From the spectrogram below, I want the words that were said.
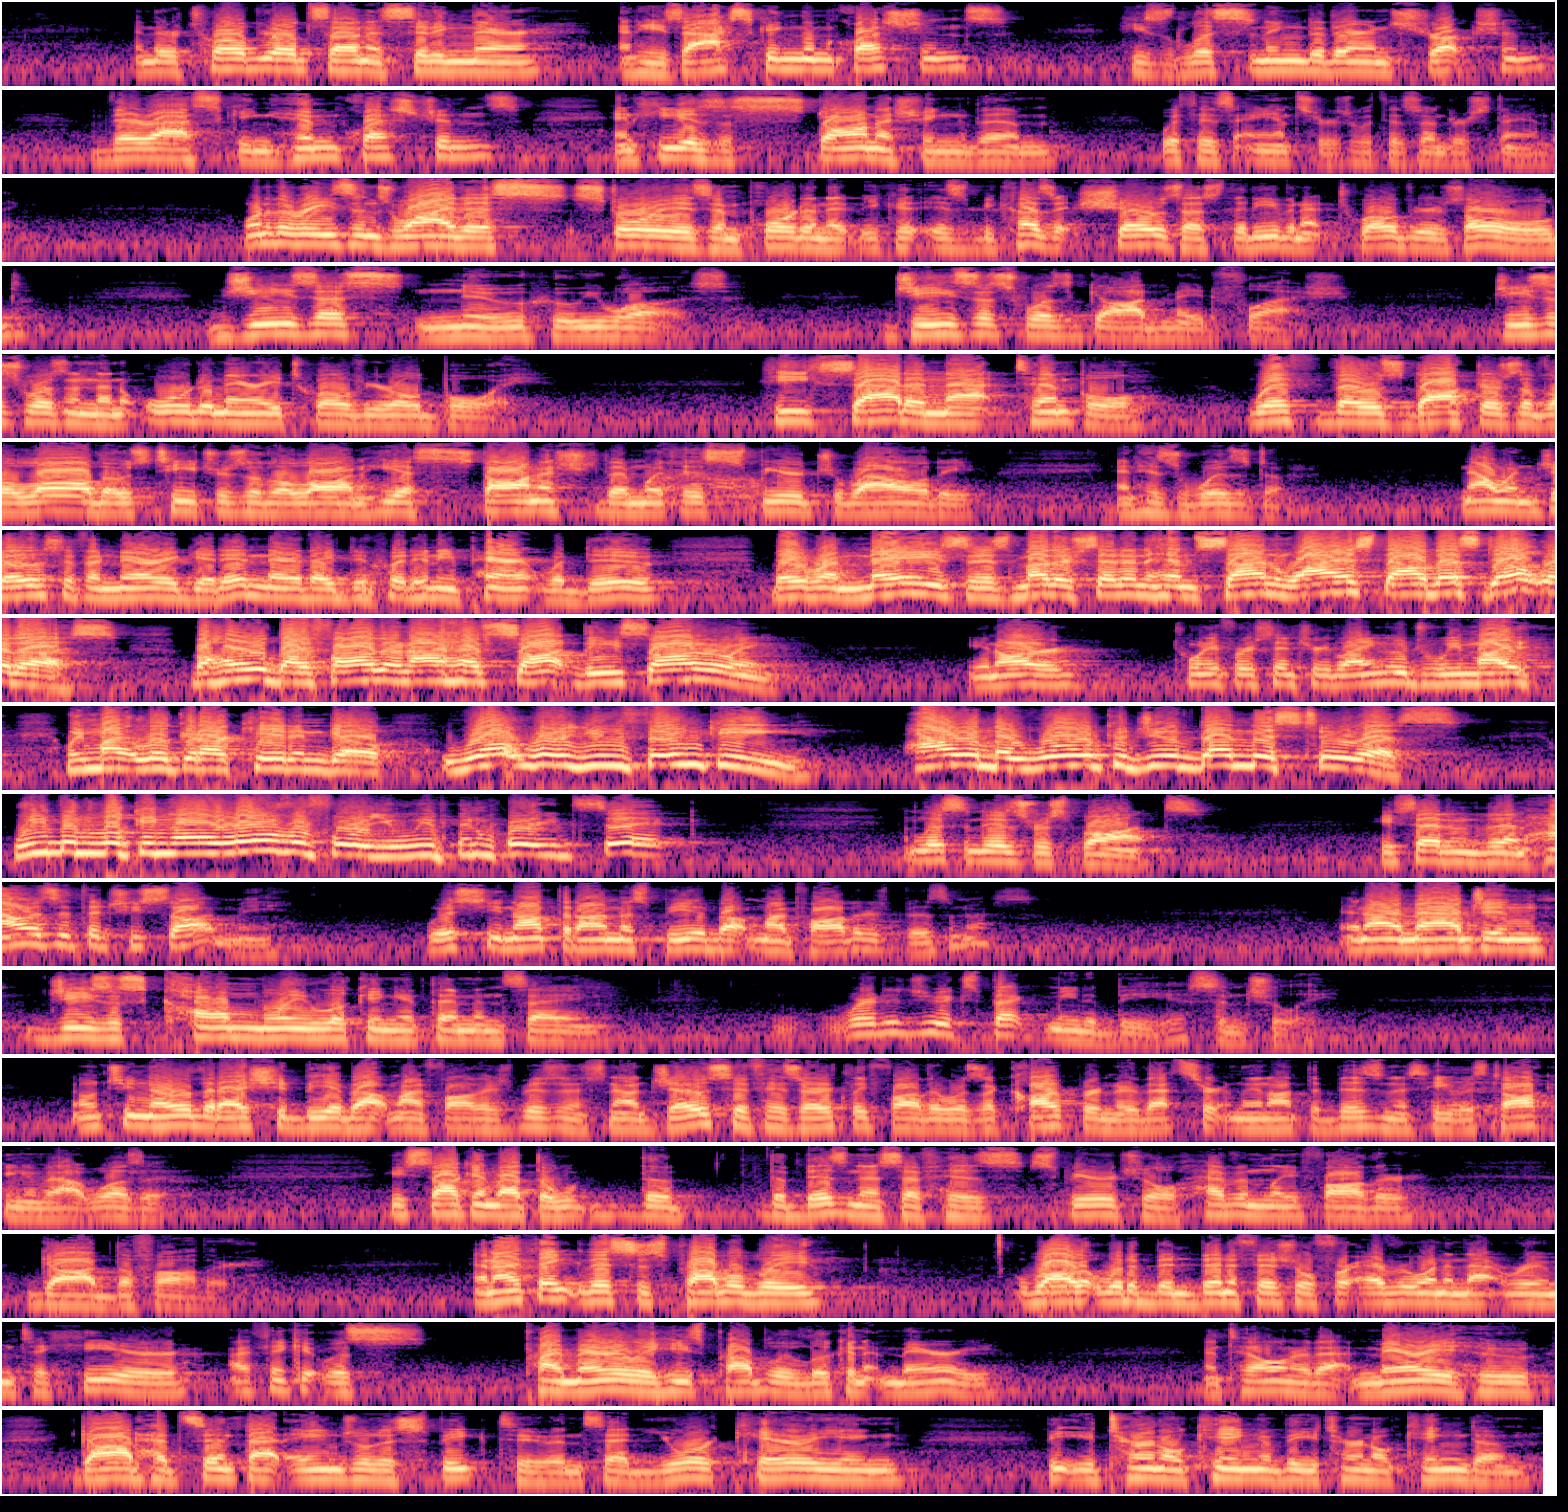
And their 12 year old son is sitting there and he's asking them questions. He's listening to their instruction. They're asking him questions. And he is astonishing them with his answers, with his understanding. One of the reasons why this story is important is because it shows us that even at 12 years old, Jesus knew who he was. Jesus was God made flesh. Jesus wasn't an ordinary 12 year old boy. He sat in that temple with those doctors of the law, those teachers of the law, and he astonished them with his spirituality and his wisdom. Now, when Joseph and Mary get in there, they do what any parent would do. They were amazed, and his mother said unto him, Son, why hast thou thus dealt with us? Behold, thy father and I have sought thee sorrowing. In our 21st century language, we might, we might look at our kid and go, What were you thinking? How in the world could you have done this to us? We've been looking all over for you. We've been worried sick. And listen to his response. He said unto them, How is it that ye sought me? Wist ye not that I must be about my Father's business? And I imagine Jesus calmly looking at them and saying, Where did you expect me to be, essentially? Don't you know that I should be about my Father's business? Now, Joseph, his earthly father, was a carpenter. That's certainly not the business he was talking about, was it? He's talking about the, the, the business of his spiritual, heavenly Father, God the Father. And I think this is probably while it would have been beneficial for everyone in that room to hear, I think it was primarily he's probably looking at Mary and telling her that. Mary, who God had sent that angel to speak to and said, You're carrying the eternal king of the eternal kingdom.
